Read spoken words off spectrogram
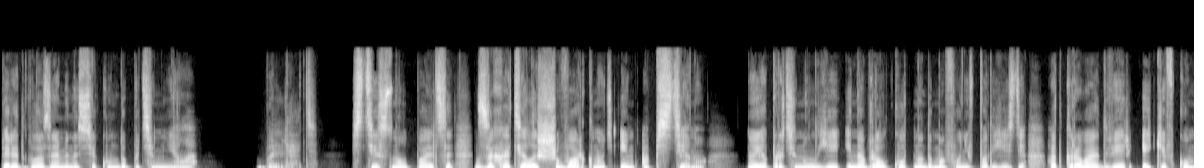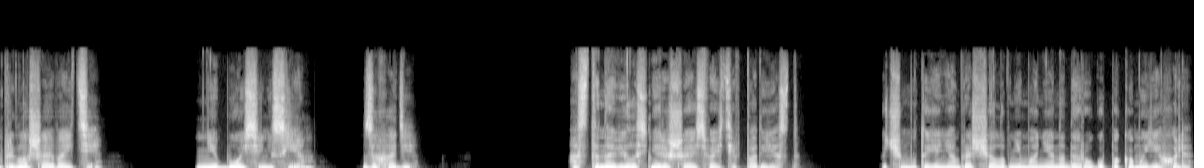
Перед глазами на секунду потемнело. Блять. Стиснул пальцы, захотелось шваркнуть им об стену, но я протянул ей и набрал код на домофоне в подъезде, открывая дверь и кивком приглашая войти. Не бойся, не съем. Заходи. Остановилась, не решаясь войти в подъезд. Почему-то я не обращала внимания на дорогу, пока мы ехали.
